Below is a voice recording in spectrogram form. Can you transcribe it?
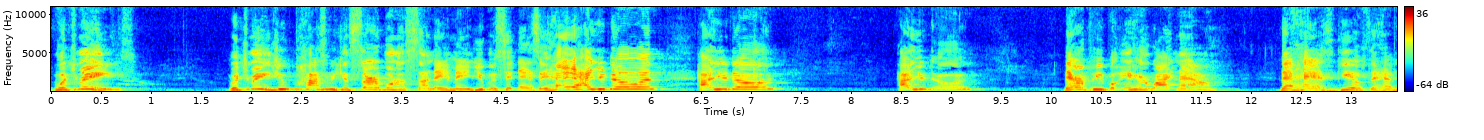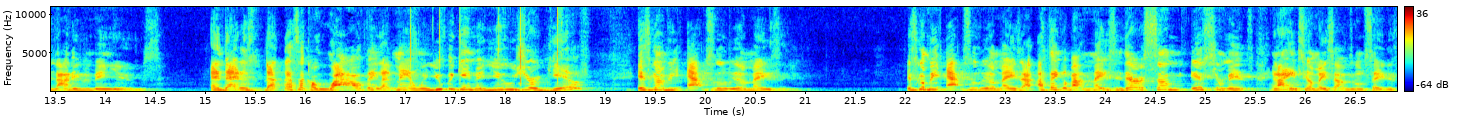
Which means, which means you possibly can serve on a Sunday, man. You can sit there and say, hey, how you doing? How you doing? How you doing? There are people in here right now that has gifts that have not even been used. And that is that, that's like a wild thing. Like, man, when you begin to use your gift, it's gonna be absolutely amazing. It's gonna be absolutely amazing. I, I think about Macy. There are some instruments, and I didn't tell Macy I was gonna say this.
